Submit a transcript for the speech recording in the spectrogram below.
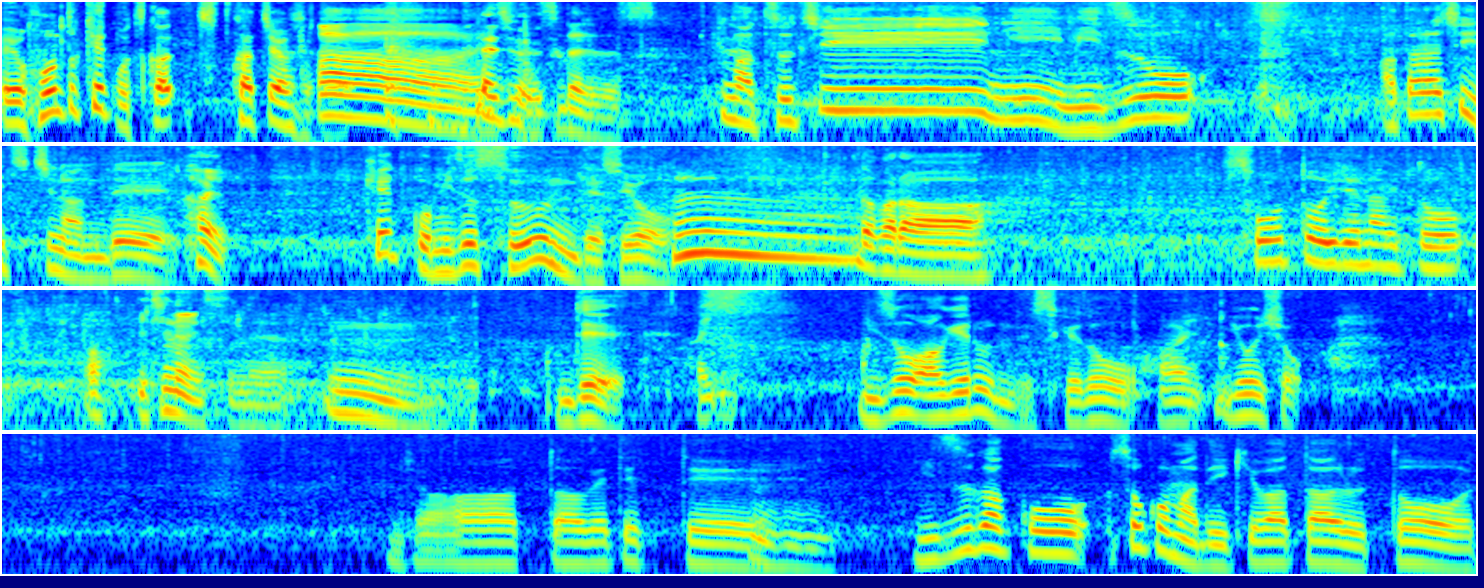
え本当結構使っ使っちゃいますよ。これあ 大丈夫です。大丈夫です。まあ土に水を新しい土なんではい。結構水吸うんですよ。うん。だから相当入れないと。あいきないんですね。うん。ではい。水をあげるんですけどはい。よいしょ。じゃーっとあげてって、うん水がこうそこまで行き渡ると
